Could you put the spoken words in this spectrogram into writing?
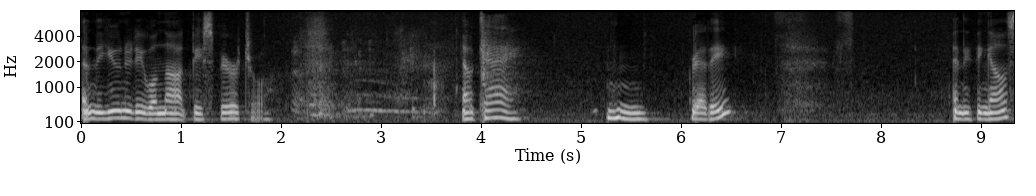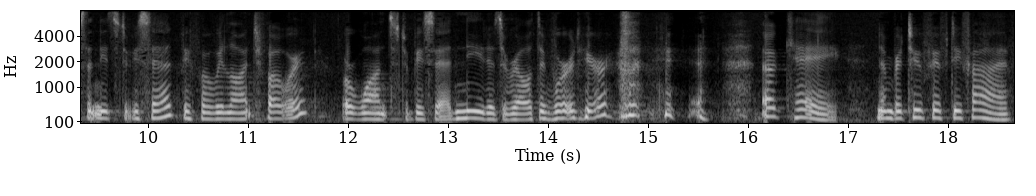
And the unity will not be spiritual. Okay. Mm-hmm. Ready? Anything else that needs to be said before we launch forward? Or wants to be said? Need is a relative word here. okay, number 255.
